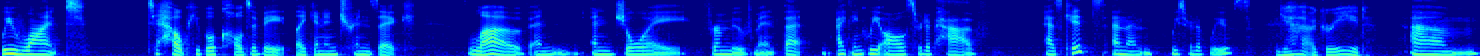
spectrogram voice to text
we want to help people cultivate like an intrinsic love and and joy for movement that I think we all sort of have as kids and then we sort of lose. Yeah, agreed. Um,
